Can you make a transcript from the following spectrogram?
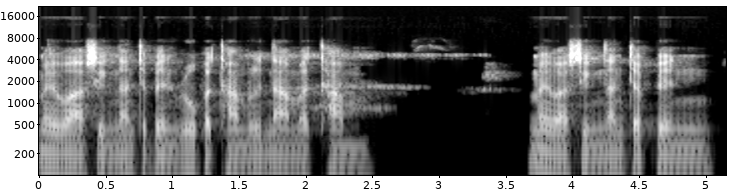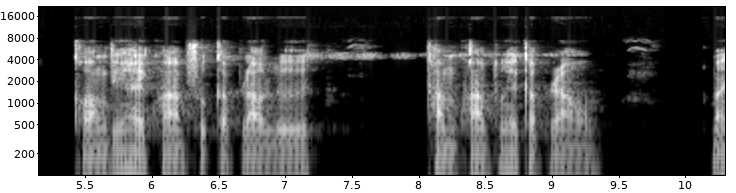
ไม่ว่าสิ่งนั้นจะเป็นรูปธรรมหรือนามธรรม ไม่ว่าสิ่งนั้นจะเป็นของที่ให้ความสุขกับเราหรือทำความทุกข์ให้กับเรา มัน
